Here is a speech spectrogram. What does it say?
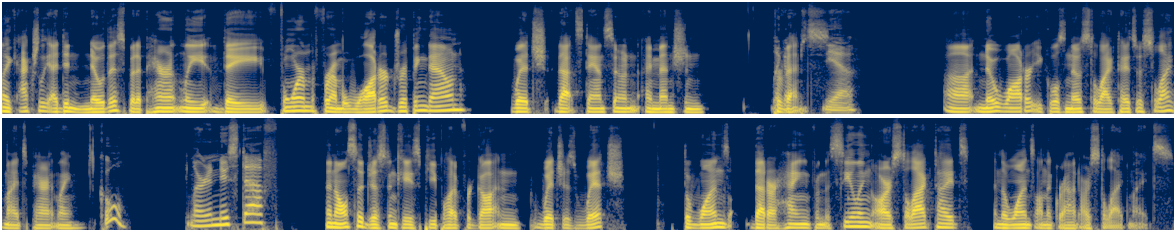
Like, actually, I didn't know this, but apparently they form from water dripping down, which that sandstone I mentioned Like a- prevents. yeah. Uh, no water equals no stalactites or stalagmites, apparently. Cool. Learning new stuff. And also, just in case people have forgotten which is which, the ones that are hanging from the ceiling are stalactites, and the ones on the ground are stalagmites.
